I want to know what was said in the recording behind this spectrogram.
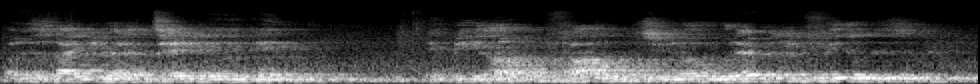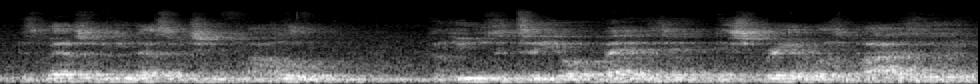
But it's like you gotta take it and, and, be humble. Follow it. You know, whatever you feel is is best for you. That's what you follow. And use it to your advantage and, and spread what's positive.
